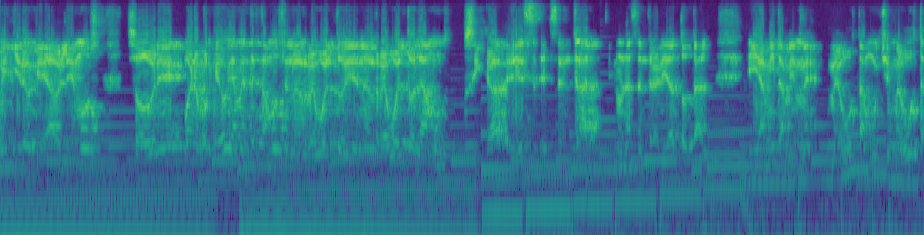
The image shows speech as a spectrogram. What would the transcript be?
hoy quiero que hablemos sobre, bueno, porque obviamente estamos en el revuelto y en el revuelto la música es, central, centralidad total. Y a mí también me, gusta mucho y me gusta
